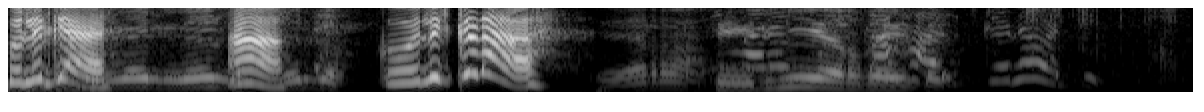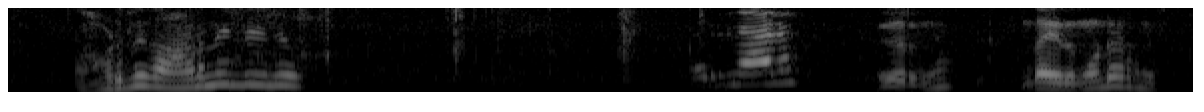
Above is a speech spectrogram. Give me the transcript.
കുലിക്ക? ആ കുലിക്കടാ. അവിടുന്ന് കാണുന്നില്ലല്ലോ. എന്താ ഇതും കൊണ്ട്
